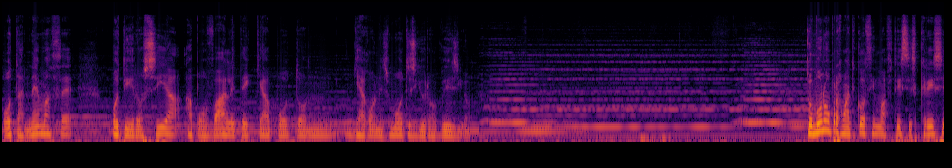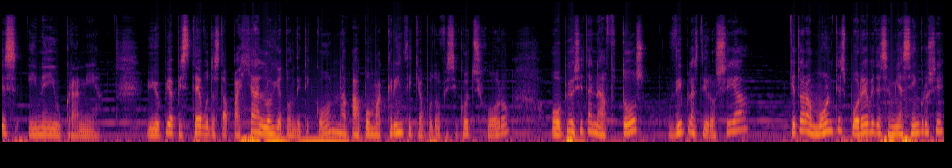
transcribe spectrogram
όταν έμαθε ότι η Ρωσία αποβάλλεται και από τον διαγωνισμό της Eurovision. Το μόνο πραγματικό θύμα αυτής της κρίσης είναι η Ουκρανία, η οποία πιστεύοντας τα παχιά λόγια των Δυτικών απομακρύνθηκε από το φυσικό της χώρο, ο οποίος ήταν αυτός δίπλα στη Ρωσία και τώρα μόνη της πορεύεται σε μια σύγκρουση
